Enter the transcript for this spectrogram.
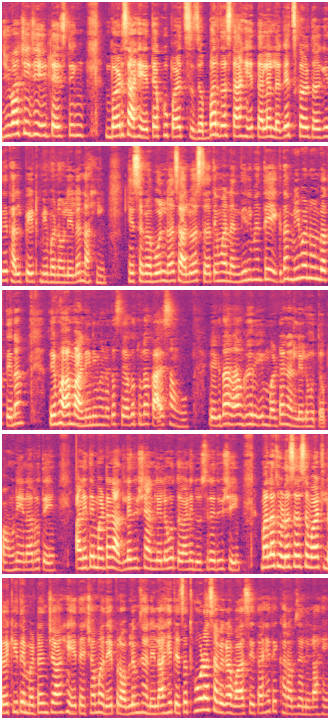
जीवाची जी टेस्टिंग बर्ड्स आहेत त्या खूपच जबरदस्त आहेत. त्याला लगेच कळतं की ते थालपीठ मी बनवलेलं नाही. हे सगळं बोलणं चालू असतं तेव्हा नंदिनी म्हणते एकदा मी बनवून बघते ना तेव्हा मानिनी म्हणत असते अगं तुला काय सांगू? एकदा ना घरी मटण आणलेलं होतं पाहुणे येणार होते आणि ते मटण आदल्या दिवशी आणलेलं होतं आणि दुसऱ्या दिवशी मला थोडंसं असं वाटलं की ते मटण जे आहे त्याच्यामध्ये प्रॉब्लेम झालेला आहे त्याचा थोडासा वेगळा वास येत आहे ते खराब झालेला आहे.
